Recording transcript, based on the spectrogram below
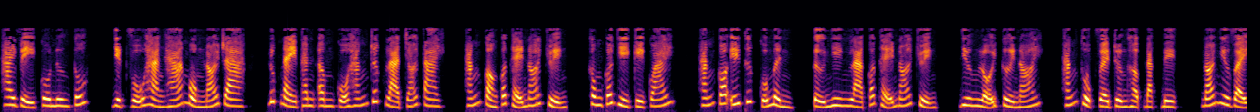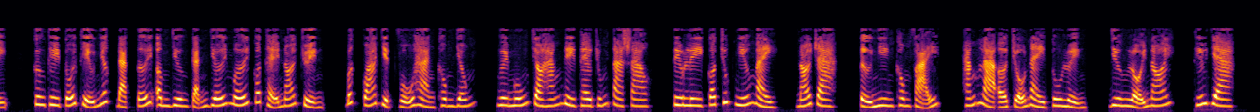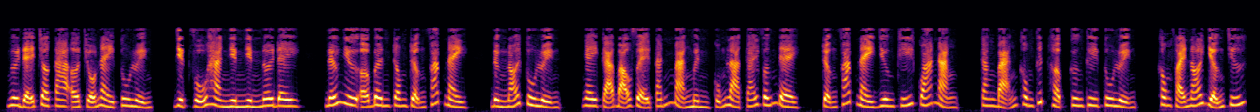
Hai vị cô nương tốt, dịch vũ hàng há mồm nói ra, lúc này thanh âm của hắn rất là chói tai, hắn còn có thể nói chuyện, không có gì kỳ quái, hắn có ý thức của mình, tự nhiên là có thể nói chuyện, dương lỗi cười nói, hắn thuộc về trường hợp đặc biệt, nói như vậy, cương thi tối thiểu nhất đạt tới âm dương cảnh giới mới có thể nói chuyện, bất quá dịch vũ hàng không giống, ngươi muốn cho hắn đi theo chúng ta sao, tiêu ly có chút nhíu mày, nói ra, tự nhiên không phải, hắn là ở chỗ này tu luyện, dương lỗi nói, thiếu gia, ngươi để cho ta ở chỗ này tu luyện, dịch vũ hàng nhìn nhìn nơi đây, nếu như ở bên trong trận pháp này, đừng nói tu luyện, ngay cả bảo vệ tánh mạng mình cũng là cái vấn đề, trận pháp này dương khí quá nặng, căn bản không thích hợp cương thi tu luyện, không phải nói giỡn chứ.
